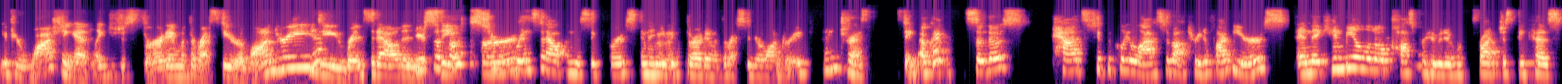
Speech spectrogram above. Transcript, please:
if you're washing it, like you just throw it in with the rest of your laundry. Yeah. Do you rinse it out in You're the sink supposed to first? rinse it out in the sink first, and then you Mhm. can throw it in with the rest of your laundry. Interesting. Okay. So those pads typically last about three to five years, and they can be a little cost prohibitive up front just because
